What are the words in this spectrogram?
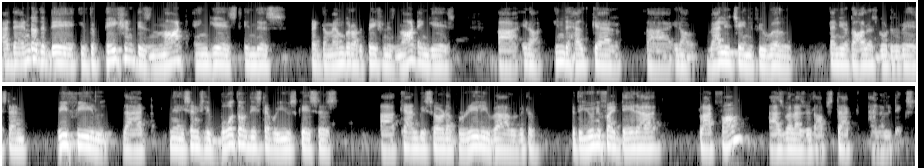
at the end of the day, if the patient is not engaged in this, that the member or the patient is not engaged, uh, you know, in the healthcare uh, you know, value chain, if you will, then your dollars go to the waste. And we feel that you know, essentially both of these type of use cases uh, can be served up really well with a with a unified data platform as well as with Upstack analytics.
